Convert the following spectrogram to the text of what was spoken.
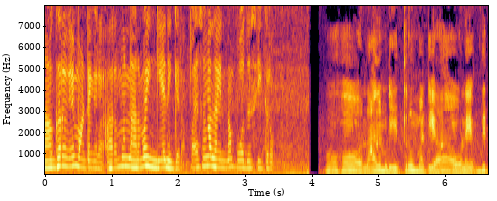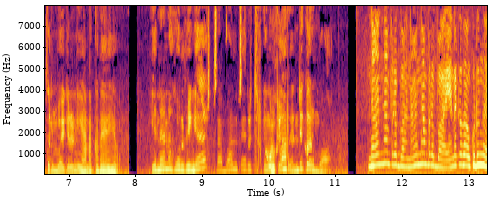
நகரவே மாட்டேங்கிறேன் அரை மணி நேரமா இங்கேயே நிக்கிறேன். பசங்க லைன் தான் போகுது சீக்கிரம். ஓஹோ நாலுமுடி திரும்ப மாட்டியா உன்னை எப்படி திரும்ப வைக்கணும்னு எனக்கு தெரியும். என்னென்ன சொல்றீங்க? பிரபான் பேர் வச்சிருக்கவங்களுக்குலாம் ரெண்டு கரும்பா. நான் தான் பிரபா நான் தான் பிரபா. எனக்கு தான் கொடுங்க.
